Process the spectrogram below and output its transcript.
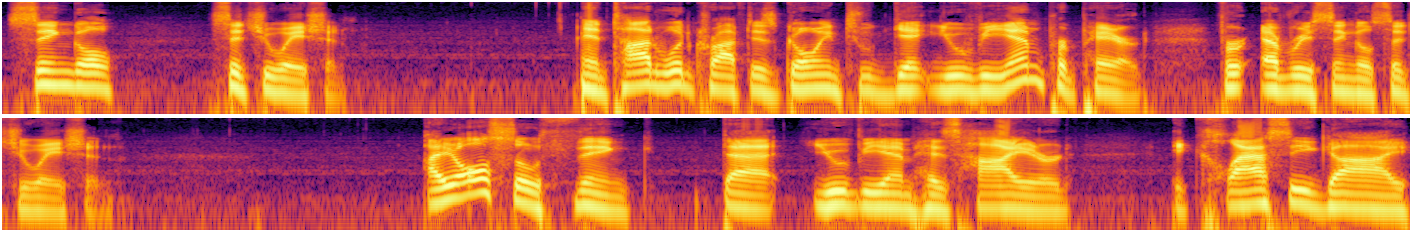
single situation. And Todd Woodcroft is going to get UVM prepared for every single situation. I also think that UVM has hired a classy guy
